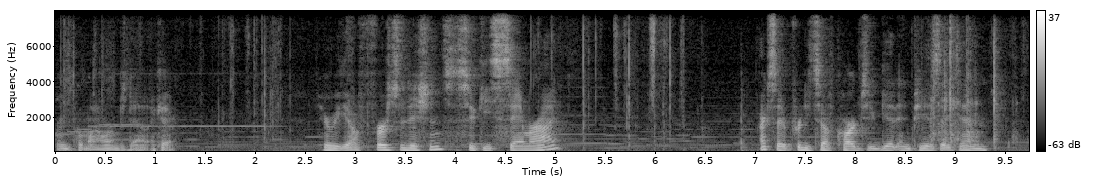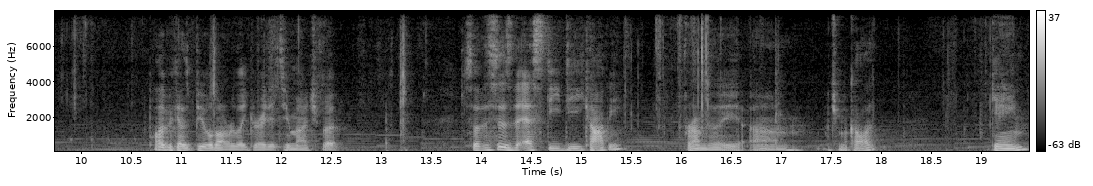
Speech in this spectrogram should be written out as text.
room to put my arms down. Okay. Here we go. First edition, Suzuki Samurai. Actually, a pretty tough card to get in PSA 10. Probably because people don't really grade it too much, but... So this is the SDD copy from the, um, whatchamacallit, game.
